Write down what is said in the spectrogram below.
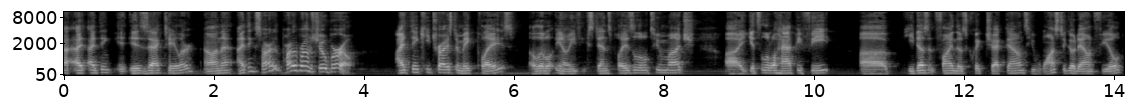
I, I think it is Zac Taylor on that. I think part of the problem is Joe Burrow. I think he tries to make plays a little, you know, he extends plays a little too much. Uh, he gets a little happy feet. Uh, he doesn't find those quick checkdowns. He wants to go downfield.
